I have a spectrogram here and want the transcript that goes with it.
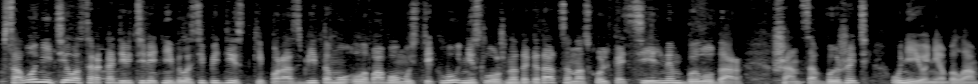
В салоне тело 49-летней велосипедистки. По разбитому лобовому стеклу несложно догадаться, насколько сильным был удар. Шансов выжить у нее не было.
